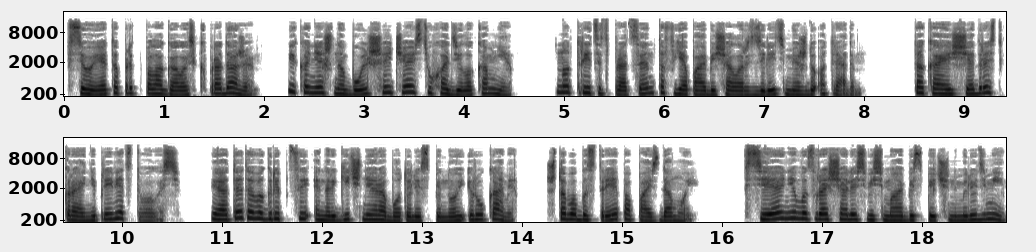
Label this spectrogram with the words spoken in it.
Все это предполагалось к продаже, и, конечно, большая часть уходила ко мне, но 30% я пообещал разделить между отрядом. Такая щедрость крайне приветствовалась и от этого грибцы энергичнее работали спиной и руками, чтобы быстрее попасть домой. Все они возвращались весьма обеспеченными людьми,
